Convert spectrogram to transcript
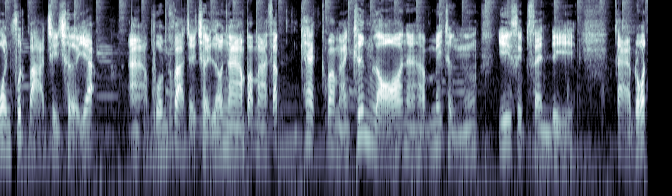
บนฟุตบาทเฉยๆอะอ่าพวนฟุตบาทเฉยๆแล้วน้ำประมาณสักแค่ประมาณครึ่งล้อนะครับ ไม่ถึง 20 เซนดี แต่รถ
